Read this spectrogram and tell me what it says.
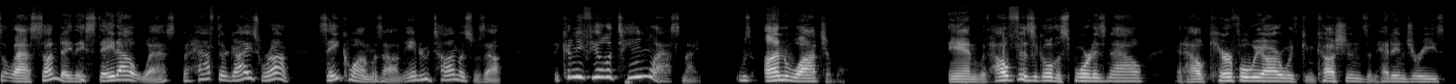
the last Sunday. They stayed out west, but half their guys were out. Saquon was out, Andrew Thomas was out. They couldn't even field a team last night. It was unwatchable. And with how physical the sport is now and how careful we are with concussions and head injuries,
